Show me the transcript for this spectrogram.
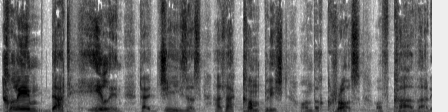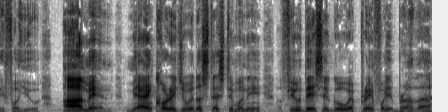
claim that healing that Jesus has accomplished on the cross of Calvary for you. Amen. May I encourage you with this testimony? A few days ago, we are praying for a brother,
